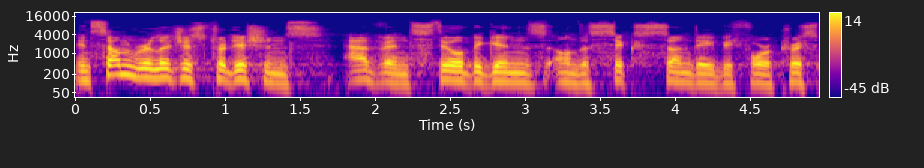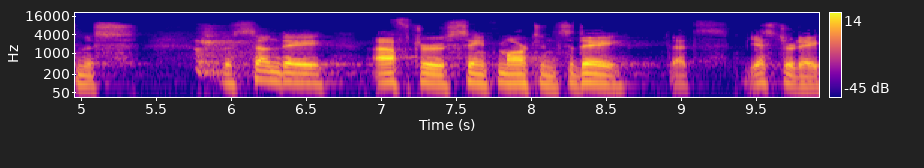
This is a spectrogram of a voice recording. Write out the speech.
In some religious traditions, Advent still begins on the sixth Sunday before Christmas, the Sunday after St. Martin's Day. That's yesterday.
